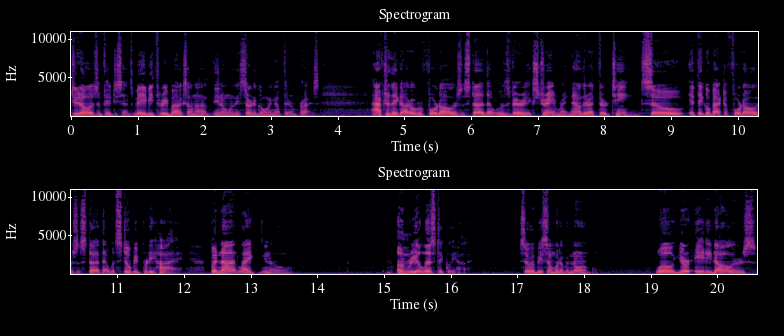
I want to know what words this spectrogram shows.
two dollars and 50 cents maybe three bucks on a you know when they started going up there in price after they got over four dollars a stud, that was very extreme. Right now they're at 13. So if they go back to four dollars a stud, that would still be pretty high, but not like you know unrealistically high. So it'd be somewhat of a normal. Well, your eighty dollars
